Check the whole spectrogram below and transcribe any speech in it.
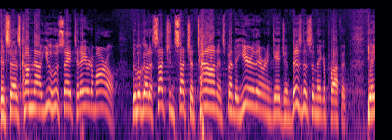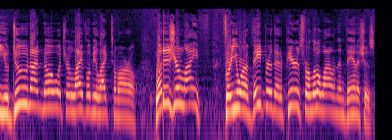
It says, Come now, you who say, Today or tomorrow, we will go to such and such a town and spend a year there and engage in business and make a profit. Yet you do not know what your life will be like tomorrow. What is your life? For you are a vapor that appears for a little while and then vanishes.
